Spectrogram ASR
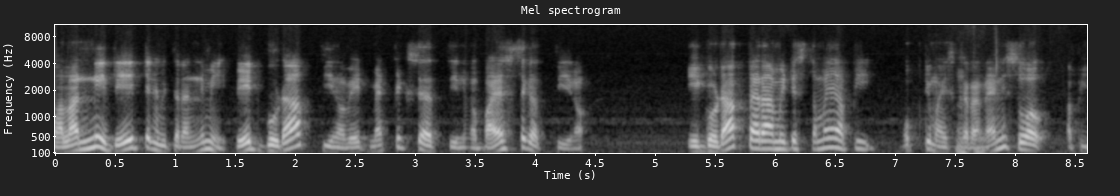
බලන්නේ වේට එක විතරන්නේ මේ වේට ගොඩක් තියන වේට මැට්‍රික් ඇතින බයස්ස එකක් තියෙනවා ඒ ගොඩක් පැරමිටස් තමයි අපි ඔප්ටිමයිස් කරන්න. ඇනි සෝ අපි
